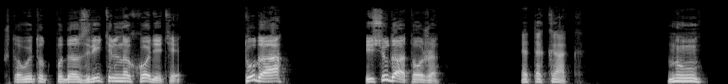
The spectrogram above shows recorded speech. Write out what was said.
что вы тут подозрительно ходите. Туда. И сюда тоже». «Это как?» «Ну,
